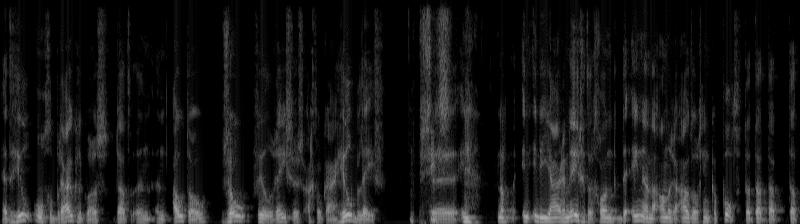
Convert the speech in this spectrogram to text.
het heel ongebruikelijk was dat een, een auto zoveel races achter elkaar heel bleef. Precies. Uh, in, nog in, in de jaren negentig gewoon de een en de andere auto ging kapot. Dat, dat, dat, dat,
